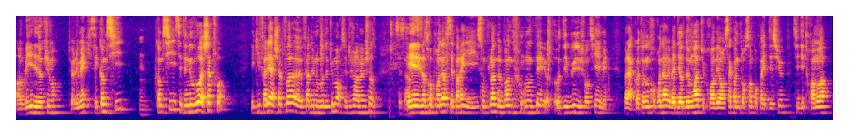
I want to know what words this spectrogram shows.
a oublié des documents. Tu vois, le mec, c'est comme si, mm. comme si c'était nouveau à chaque fois et qu'il fallait à chaque fois euh, faire de nouveaux documents. C'est toujours la même chose. Ça. Et les entrepreneurs, c'est pareil, ils sont pleins de bonne volonté au début du chantier, mais voilà, quand un entrepreneur il va te dire deux mois, tu prends environ 50% pour pas être déçu. S'il dit trois mois,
